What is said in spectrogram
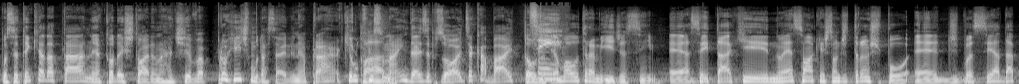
você tem que adaptar, né, toda a história a narrativa pro ritmo da série, né, pra aquilo Claro. funcionar em 10 episódios e acabar e todo. Sim. É uma outra mídia, assim. É aceitar que não é só uma questão de transpor, é de você adaptar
